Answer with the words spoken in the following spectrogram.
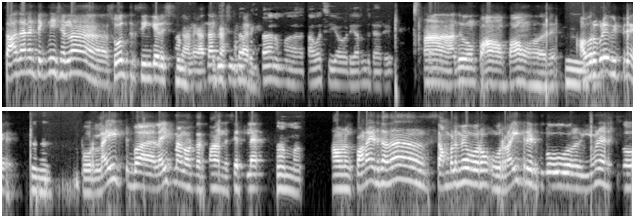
சாதாரண டெக்னீஷியன்லாம் சோத்துக்கு சிங்க அடிச்சுட்டு இருக்காங்க அதான் கஷ்டமா இருக்கு. நம்ம தவசி அவர் இறந்துட்டாரு. ஆஹ் அதுவும் பாவம் பாவம் அவரு. அவரு கூட விட்டுரு. இப்போ ஒரு லைட் லைட் மேன் ஒருத்தர் இருப்பான் அந்த செட்ல ஆமா. அவனுக்கு படம் எடுத்தாதான் சம்பளமே வரும். ஒரு ரைட்டர் எடுத்துக்கோ ஒரு இவனை எடுத்துக்கோ.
